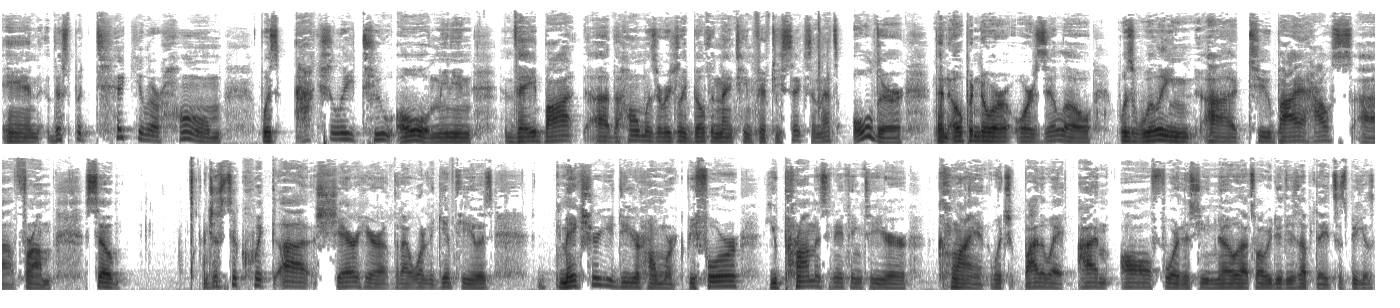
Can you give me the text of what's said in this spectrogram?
And this particular home was actually too old, meaning they bought, uh, the home was originally built in 1956, and that's older than Opendoor or Zillow was willing uh, to buy a house uh, from. So, just a quick uh, share here that I wanted to give to you is make sure you do your homework before you promise anything to your client, which by the way, I'm all for this. You know, that's why we do these updates is because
